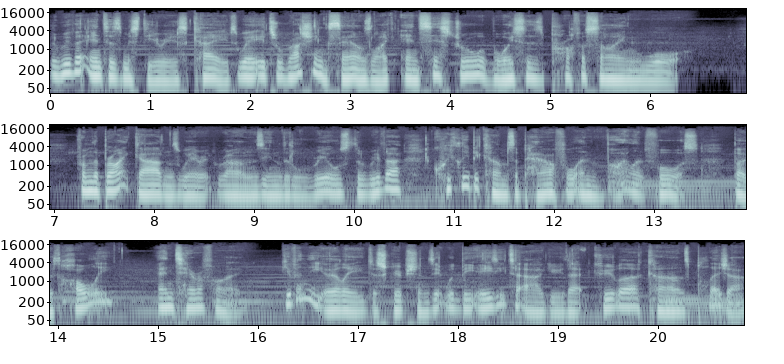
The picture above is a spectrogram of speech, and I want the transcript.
The river enters mysterious caves where its rushing sounds like ancestral voices prophesying war. From the bright gardens where it runs in little rills, the river quickly becomes a powerful and violent force, both holy and terrifying. Given the early descriptions, it would be easy to argue that Kubla Khan's pleasure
